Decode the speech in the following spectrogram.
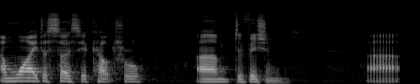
and wider sociocultural um, divisions. Uh,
